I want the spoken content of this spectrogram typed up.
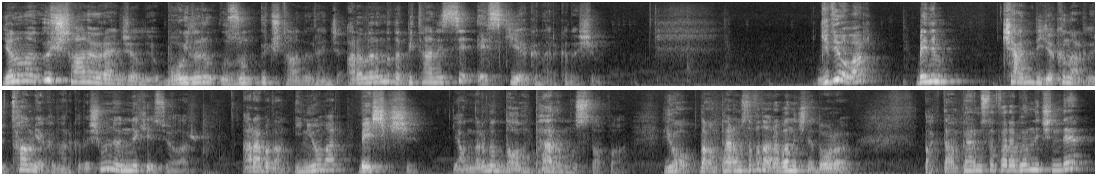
Yanına 3 tane öğrenci alıyor. Boyları uzun 3 tane öğrenci. Aralarında da bir tanesi eski yakın arkadaşım. Gidiyorlar. Benim kendi yakın arkadaşım, tam yakın arkadaşımın önünü kesiyorlar. Arabadan iniyorlar 5 kişi. Yanlarında Damper Mustafa. Yok Damper Mustafa da arabanın içinde doğru. Bak Damper Mustafa arabanın içinde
